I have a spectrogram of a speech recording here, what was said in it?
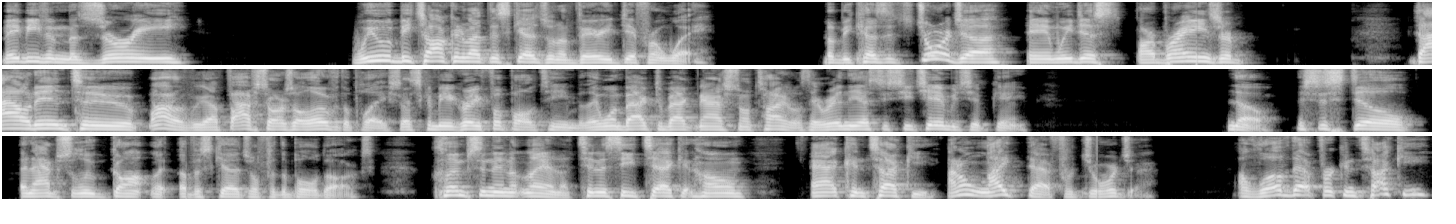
maybe even Missouri, we would be talking about the schedule in a very different way. But because it's Georgia and we just, our brains are dialed into, wow, we got five stars all over the place. That's going to be a great football team. But they won back to back national titles. They were in the SEC championship game. No, this is still an absolute gauntlet of a schedule for the Bulldogs. Clemson in Atlanta, Tennessee Tech at home, at Kentucky. I don't like that for Georgia. I love that for Kentucky.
